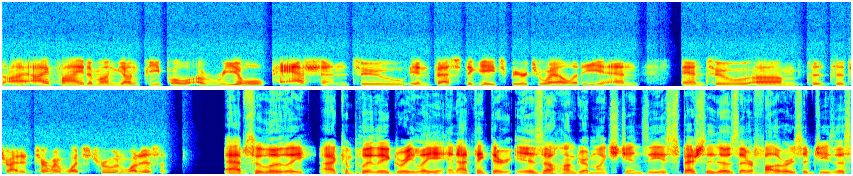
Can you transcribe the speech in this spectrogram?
I, I find among young people a real passion to investigate spirituality and and to um, to, to try to determine what's true and what isn't. Absolutely. I completely agree, Lee. And I think there is a hunger amongst Gen Z, especially those that are followers of Jesus.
